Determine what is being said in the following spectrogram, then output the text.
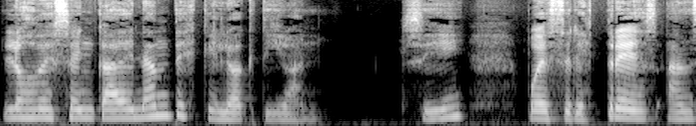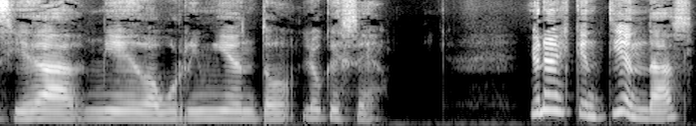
los desencadenantes que lo activan. ¿Sí? Puede ser estrés, ansiedad, miedo, aburrimiento, lo que sea. Y una vez que entiendas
